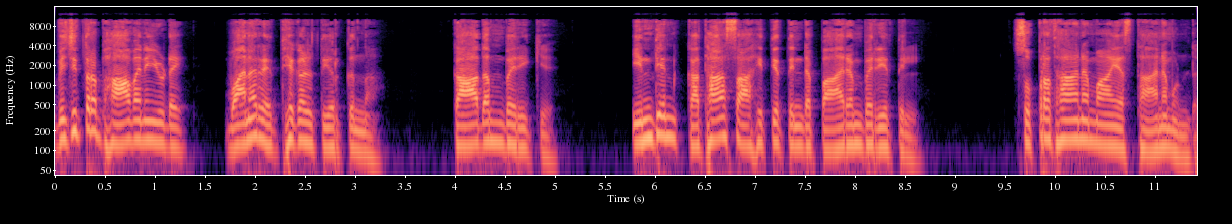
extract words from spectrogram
വിചിത്ര ഭാവനയുടെ വനരഥ്യകൾ തീർക്കുന്ന കാദംബരിക്ക് ഇന്ത്യൻ കഥാസാഹിത്യത്തിന്റെ പാരമ്പര്യത്തിൽ സുപ്രധാനമായ സ്ഥാനമുണ്ട്.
